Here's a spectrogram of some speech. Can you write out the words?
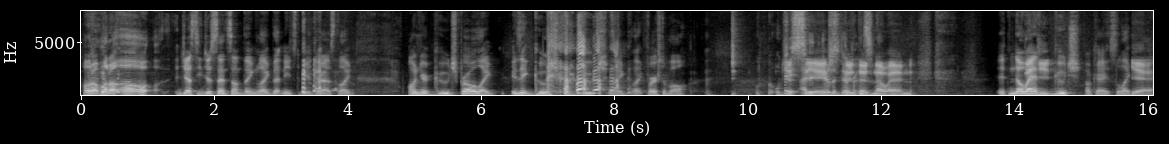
hold up, hold up. Oh, oh, oh. Jesse just said something like that needs to be addressed. like on your gooch, bro. Like, is it gooch or gooch? like, like first of all, Wait, Just I didn't hear ch. the There, difference. there's no n. it's no But end you- gooch. Okay, so like, Yeah.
